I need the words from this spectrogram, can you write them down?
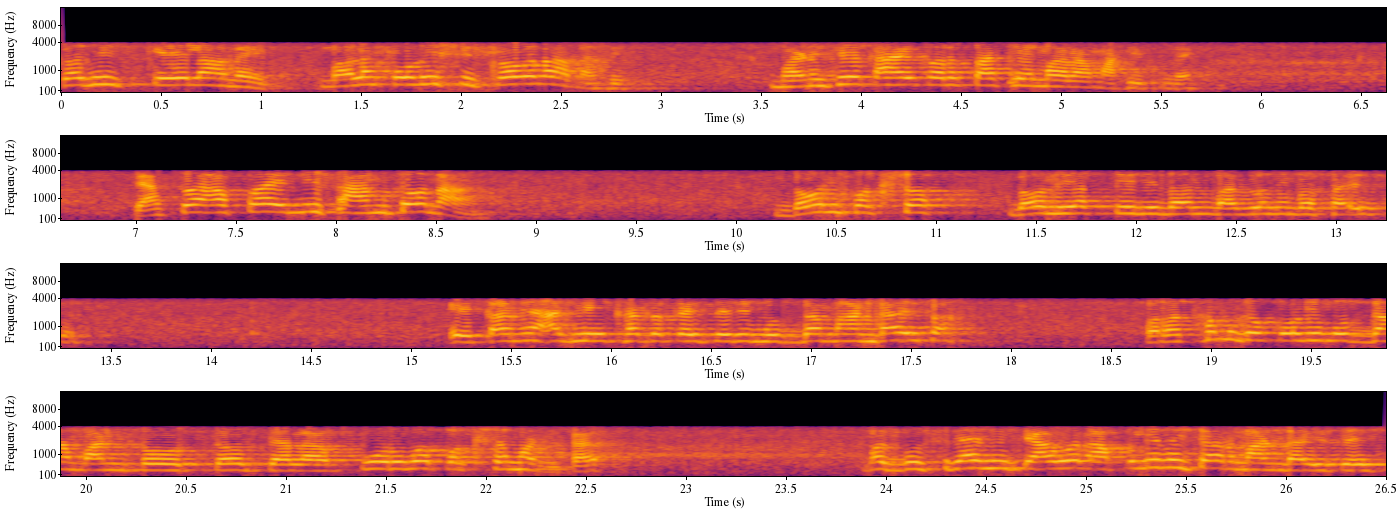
कधीच केला नाही. मला कोणी शिकवला नाही. म्हणजे काय करतात हे मला माहीत नाही. त्याचं असं आहे मी सांगतो ना. दोन पक्ष दोन व्यक्तींनी दोन बाजूनी बसायचं. एकाने आधी एखादा काहीतरी मुद्दा मांडायचा. प्रथम जो कोणी मुद्दा मांडतो तर त्याला पूर्व पक्ष म्हणतात. मग दुसऱ्याने त्यावर आपले विचार मांडायचे.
